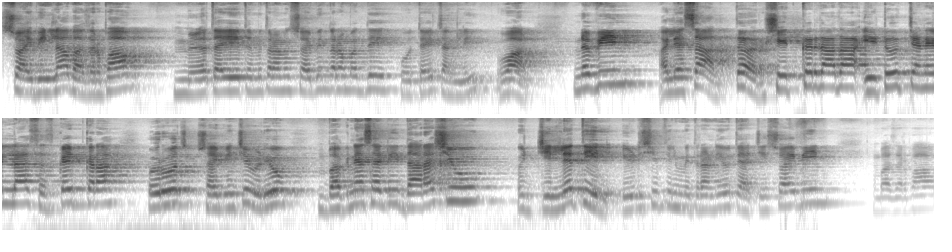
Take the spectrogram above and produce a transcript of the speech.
सोयाबीनला बाजारभाव मिळत आहे. तर मित्रांनो सोयाबीन दरामध्ये होत आहे चांगली वाढ. नवीन आले असाल तर शेतकरी दादा यूट्यूब चॅनेलला सबस्क्राईब करा. रोज सोयाबीनचे व्हिडिओ बघण्यासाठी धाराशिव जिल्ह्यातील इडशीतील मित्रांनी त्याचे सोयाबीन बाजारभाव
